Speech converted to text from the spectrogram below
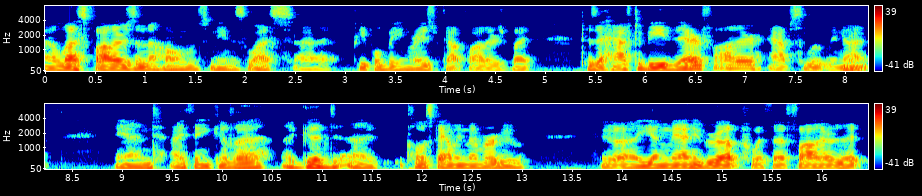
Uh, less fathers in the homes means less, uh, people being raised without fathers, but does it have to be their father? Absolutely not. Right. And I think of a, a good, uh, close family member who, who, a young man who grew up with a father that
